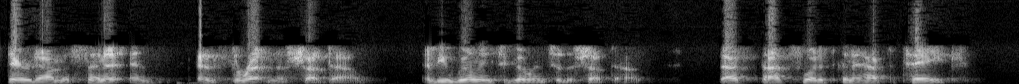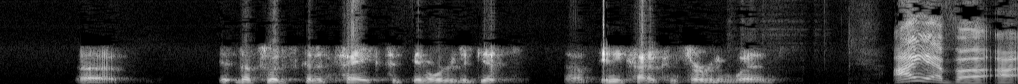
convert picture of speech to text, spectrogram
stare down the Senate and and threaten a shutdown, and be willing to go into the shutdown. That's that's what it's going to have to take uh, that's what it's going to take in order to get uh, any kind of conservative win. I have uh, I,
